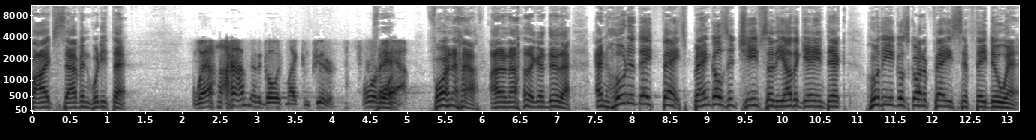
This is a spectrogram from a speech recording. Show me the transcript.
five, seven. What do you think? Well, I'm going to go with my computer. Four and a half. Four and a half. I don't know how they're going to do that. And who did they face? Bengals and Chiefs are the other game, Dick. Who the Eagles going to face if they do win?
